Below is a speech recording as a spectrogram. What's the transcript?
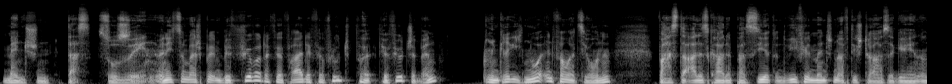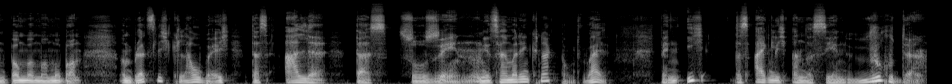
Menschen das so sehen. Wenn ich zum Beispiel ein Befürworter für Friday für Future bin, dann kriege ich nur Informationen, was da alles gerade passiert und wie viele Menschen auf die Straße gehen und bum, bum, bum, bum. Und plötzlich glaube ich, dass alle das so sehen. Und jetzt haben wir den Knackpunkt, weil wenn ich das eigentlich anders sehen würde,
